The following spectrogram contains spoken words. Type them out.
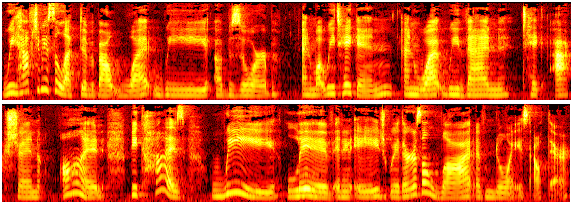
we have to be selective about what we absorb and what we take in and what we then take action on because we live in an age where there's a lot of noise out there.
